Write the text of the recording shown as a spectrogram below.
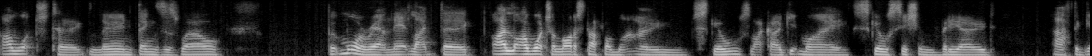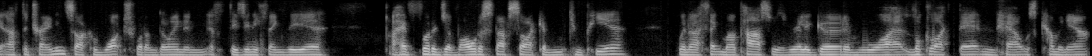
I watch to learn things as well, but more around that. Like the I, I watch a lot of stuff on my own skills. Like I get my skill session videoed after after training, so I can watch what I'm doing and if there's anything there. I have footage of older stuff so I can compare when I think my pass was really good and why it looked like that and how it was coming out.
